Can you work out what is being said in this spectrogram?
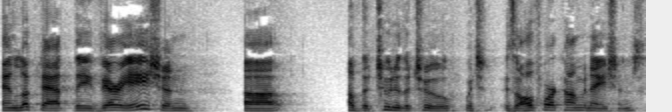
and looked at the variation uh, of the 2 to the 2, which is all four combinations.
